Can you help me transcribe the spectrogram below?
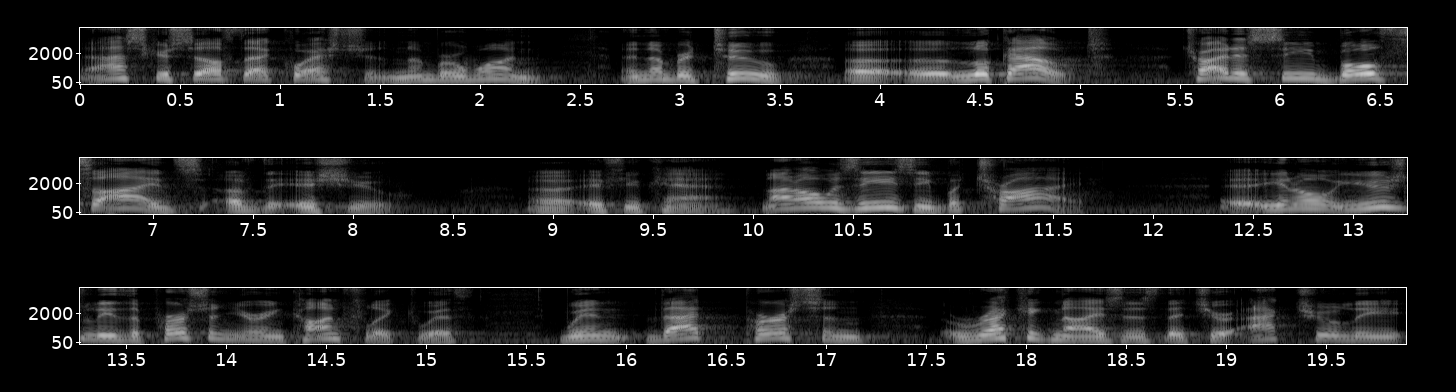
Ask yourself that question, number one. And number two, uh, uh, look out. Try to see both sides of the issue uh, if you can. Not always easy, but try. Uh, you know, usually the person you're in conflict with, when that person recognizes that you're actually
